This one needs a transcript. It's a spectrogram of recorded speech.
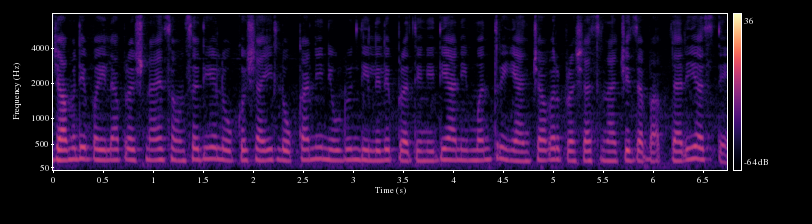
ज्यामध्ये पहिला प्रश्न आहे संसदीय लोकशाहीत लोकांनी निवडून दिलेले प्रतिनिधी आणि मंत्री यांच्यावर प्रशासनाची जबाबदारी असते.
